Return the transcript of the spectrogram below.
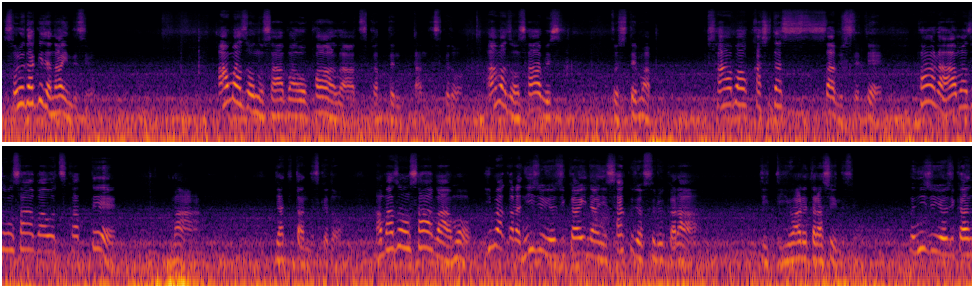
それだけじゃないんですよ。アマゾンのサーバーをパーラー使ってたんですけどアマゾンサービスとしてまあサーバーを貸し出すサービスしててパーラーアマゾンサーバーを使ってまあやってたんですけど Amazon サーバーも今から24時間以内に削除するからって言って言われたらしいんですよ。24時間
